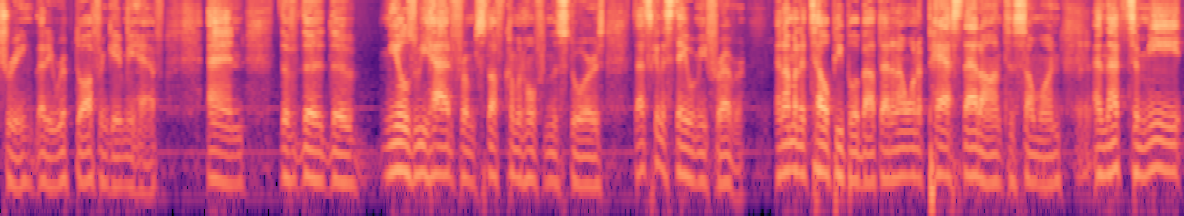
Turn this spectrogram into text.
tree that he ripped off and gave me half. And the the the meals we had from stuff coming home from the stores, that's going to stay with me forever. And I'm going to tell people about that and I want to pass that on to someone. And that to me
